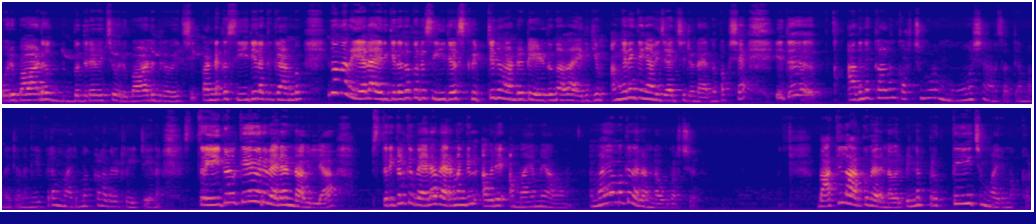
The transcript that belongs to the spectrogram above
ഒരുപാട് ഉപദ്രവിച്ച് ഒരുപാട് ദ്രോഹിച്ച്. പണ്ടൊക്കെ സീരിയലൊക്കെ കാണുമ്പോൾ ഇതൊന്നും റിയൽ ആയിരിക്കില്ല. ഇതൊക്കെ ഒരു സീരിയൽ സ്ക്രിപ്റ്റിന് വേണ്ടിയിട്ട് എഴുതുന്നതായിരിക്കും. അങ്ങനെയൊക്കെ ഞാൻ വിചാരിച്ചിട്ടുണ്ടായിരുന്നു. പക്ഷെ ഇത് അതിനേക്കാളും കുറച്ചും കൂടെ മോശമാണ് സത്യം പറഞ്ഞിട്ടുണ്ടെങ്കിൽ ഇവരെ മരുമക്കൾ അവർ ട്രീറ്റ് ചെയ്യുന്നത്. സ്ത്രീകൾക്കേ ഒരു വില ഉണ്ടാവില്ല. സ്ത്രീകൾക്ക് വില വരണമെങ്കിൽ അവർ അമ്മായിയമ്മയാവണം അമ്മായിയമ്മക്ക് വില ഉണ്ടാവും കുറച്ച്. ബാക്കിയുള്ള ആർക്കും വില ഉണ്ടാവില്ല. പിന്നെ പ്രത്യേകിച്ച് മരുമക്കൾ.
